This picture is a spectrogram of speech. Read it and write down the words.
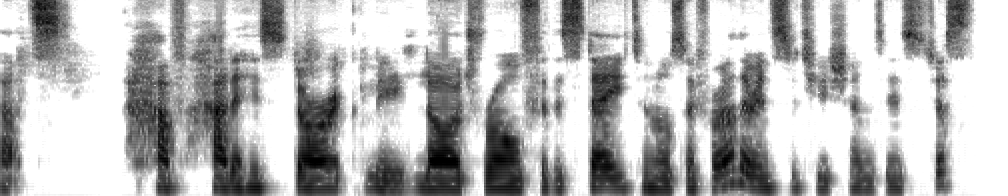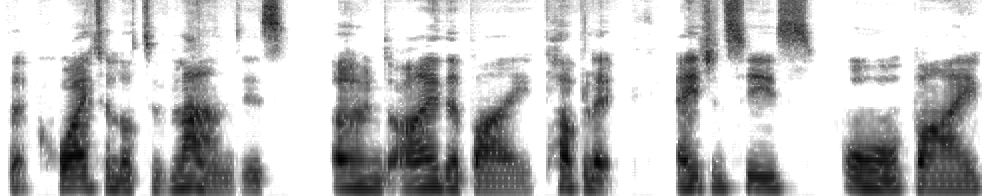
that have had a historically large role for the state and also for other institutions, is just that quite a lot of land is owned either by public agencies or by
